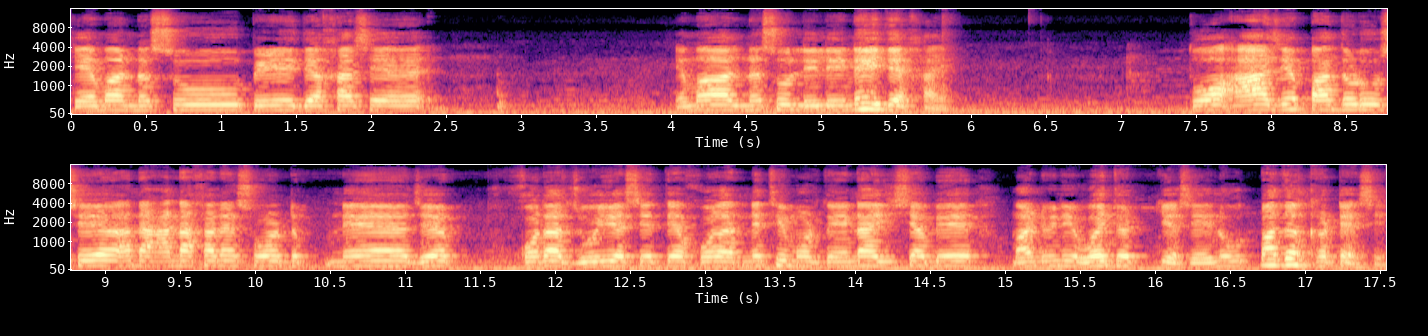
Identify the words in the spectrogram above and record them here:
કે એમાં નસું પીળી દેખાશે. એમાં નસું લીલી નહીં દેખાય. તો આ જે પાંદડું છે અને આના ખાને છોડ ને જે ખોરાક જોઈએ છે તે ખોરાક નથી મળતો. એના હિસાબે માંડવીની વધ અટકે છે એનું ઉત્પાદન ઘટે છે.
